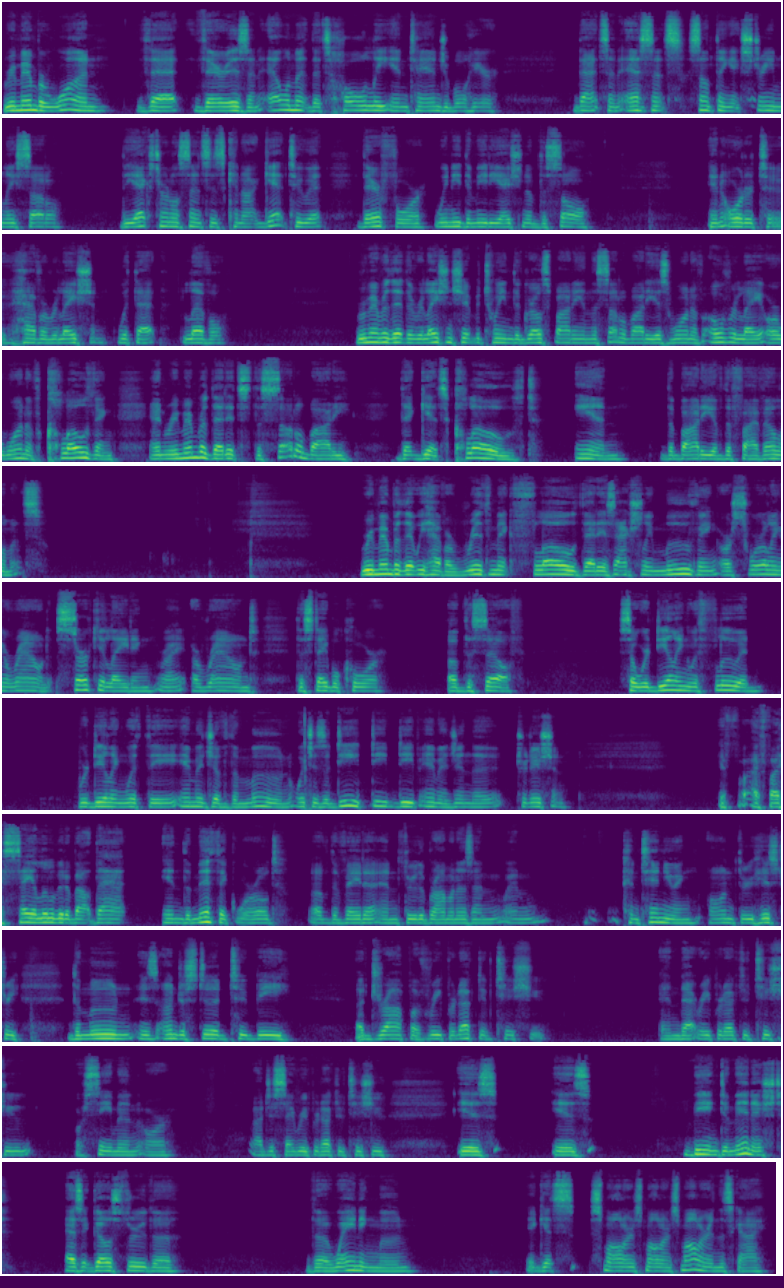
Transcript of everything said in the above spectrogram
Remember, one, that there is an element that's wholly intangible here. That's an essence, something extremely subtle. The external senses cannot get to it. Therefore, we need the mediation of the soul in order to have a relation with that level. Remember that the relationship between the gross body and the subtle body is one of overlay or one of clothing. And remember that it's the subtle body that gets clothed in the body of the five elements. Remember that we have a rhythmic flow that is actually moving or swirling around, circulating, right, around the stable core of the self. So we're dealing with fluid. We're dealing with the image of the moon, which is a deep, deep, deep image in the tradition. if if I say a little bit about that in the mythic world of the Veda and through the Brahmanas and, and continuing on through history, the moon is understood to be a drop of reproductive tissue. And that reproductive tissue, or semen, or I just say reproductive tissue, is is being diminished as it goes through the the waning moon. It gets smaller and smaller and smaller in the sky,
